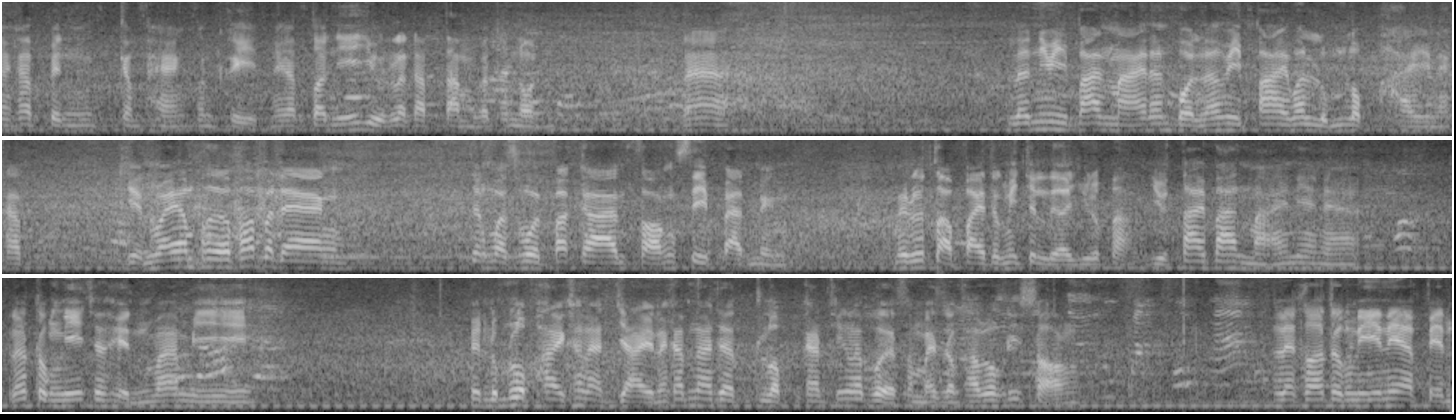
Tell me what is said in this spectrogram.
นะครับ เป็นกำแพงคอนกรีตนะครับ ตอนนี้อยู่ระดับต่ำกว่าถนนนะฮะ แล้วนี่มีบ้านไม้ด้านบนแล้วมีป้ายว่าหลุมหลบภัยนะครับ เขียนไว้อำเภอพระประแดง จังหวัดสมุทรปราการ 2481 ไม่รู้ต่อไปตรงนี้จะเหลืออยู่หรือเปล่า อยู่ใต้บ้านไม้เนี่ยนะแล้วตรงนี้จะเห็นว่ามี เป็นหลุมหลบภัยขนาดใหญ่นะครับ น่าจะหลบการทิ้งระเบิดสมัยสงครามโลกที่สองแล้วก็ตรงนี้เนี่ยเป็น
